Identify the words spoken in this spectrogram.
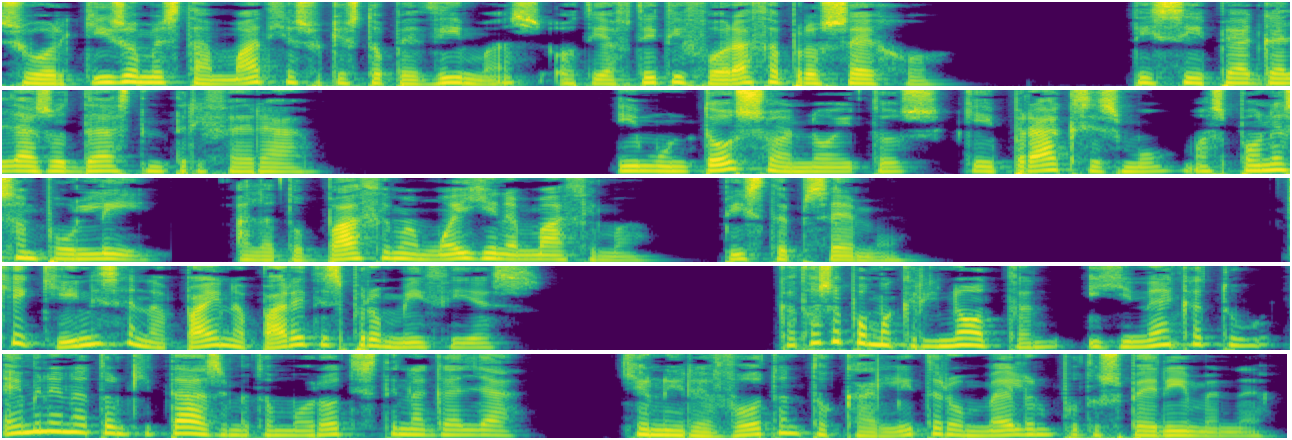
«Σου ορκίζομαι στα μάτια σου και στο παιδί μας ότι αυτή τη φορά θα προσέχω της είπε αγκαλιάζοντάς την τρυφερά. Ήμουν τόσο ανόητος και οι πράξεις μου μας πόνεσαν πολύ, αλλά το πάθημα μου έγινε μάθημα. Πίστεψέ με. Και κίνησε να πάει να πάρει τις προμήθειες. Καθώς απομακρυνόταν, η γυναίκα του έμεινε να τον κοιτάζει με το μωρό της στην αγκαλιά και ονειρευόταν το καλύτερο μέλλον που τους περίμενε.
